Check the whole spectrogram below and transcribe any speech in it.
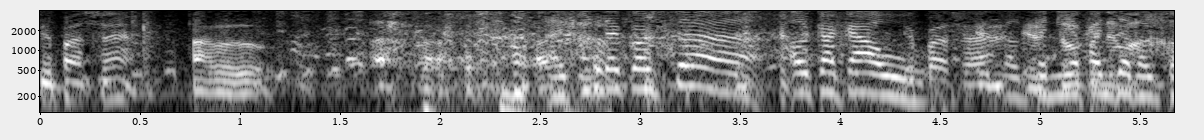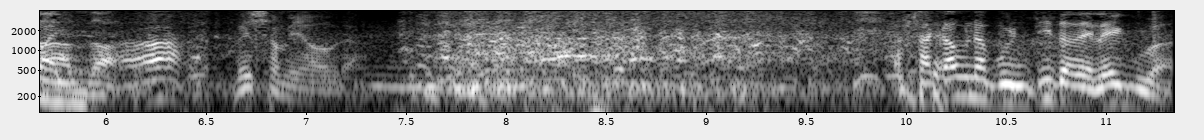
Què passa? El... Aquí t'acosta el cacau, Què passa? que el tenia penjat al coll. Ah, bésame ahora. Saca una puntita de lengua.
